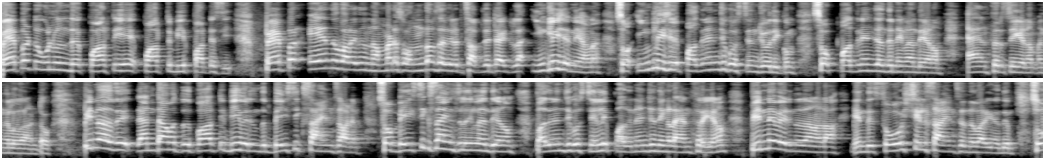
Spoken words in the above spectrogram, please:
പേപ്പർ ടൂവിൽ ഉണ്ട് part A part B part C paper A എന്ന് പറയുന്നത് നമ്മുടെ സ്വന്തം സബ്ജക്ട് സബ്ജക്റ്റ് ആയിട്ടുള്ള ഇംഗ്ലീഷ് തന്നെയാണ്. സോ ഇംഗ്ലീഷിൽ പതിനഞ്ച് ക്വസ്റ്റ്യൻ ചോദിക്കും. സോ പതിനഞ്ച് എന്ത് നിങ്ങൾ എന്ത് ചെയ്യണം? ആൻസർ ചെയ്യണം എന്നുള്ളതാണ് കേട്ടോ പിന്നെ അത് രണ്ടാമത്തത് പാർട്ട് ബി വരുന്നത് ബേസിക് സയൻസ് ആണ്. സോ ബേസിക് സയൻസിൽ നിങ്ങൾ എന്ത് ചെയ്യണം? പതിനഞ്ച് ക്വസ്റ്റ്യനിൽ പതിനഞ്ച് നിങ്ങൾ ആൻസർ ചെയ്യണം. പിന്നെ വരുന്നതാണടാ എന്ത് സോഷ്യൽ സയൻസ് എന്ന് പറയുന്നത്. സോ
